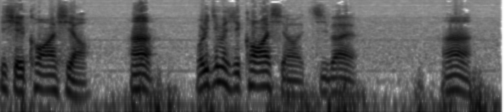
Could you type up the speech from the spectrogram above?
你写看阿小，啊！我你今麦是看阿小，几摆，啊！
